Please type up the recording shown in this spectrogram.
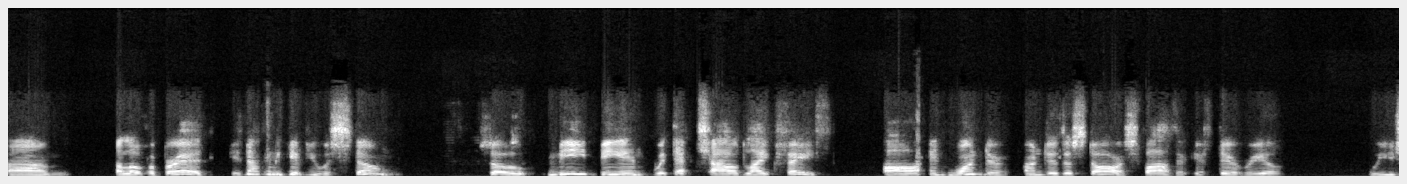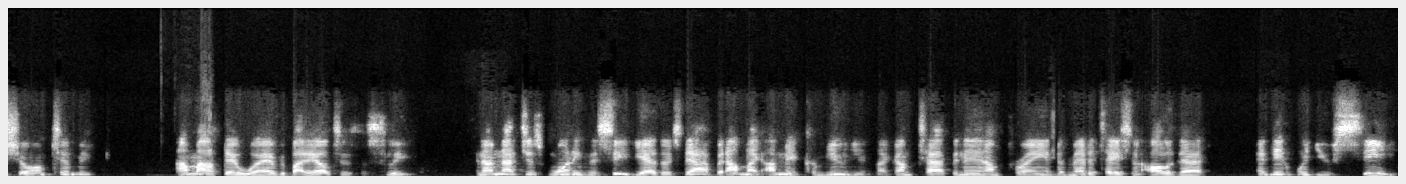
um, a loaf of bread, he's not going to give you a stone. So me being with that childlike faith, awe and wonder under the stars, Father, if they're real, will you show them to me? I'm out there where everybody else is asleep. And I'm not just wanting to see, yeah, there's that, but I'm like, I'm in communion. Like I'm tapping in, I'm praying, the meditation, all of that. And then when you see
